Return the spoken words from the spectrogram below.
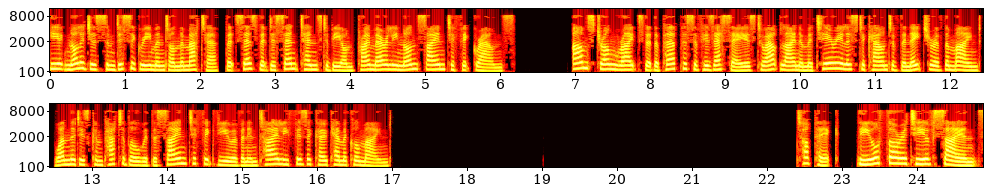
He acknowledges some disagreement on the matter, but says that dissent tends to be on primarily non-scientific grounds. Armstrong writes that the purpose of his essay is to outline a materialist account of the nature of the mind, one that is compatible with the scientific view of an entirely physico-chemical mind. The authority of science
